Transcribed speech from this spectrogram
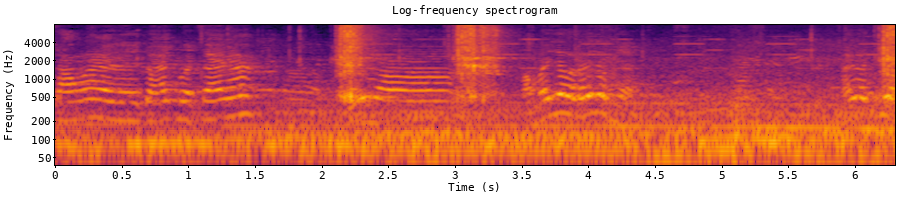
Xong này cho anh mượn xe nhá Đấy, uh, khoảng mấy giờ đấy được nhỉ? Mấy giờ chiều?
